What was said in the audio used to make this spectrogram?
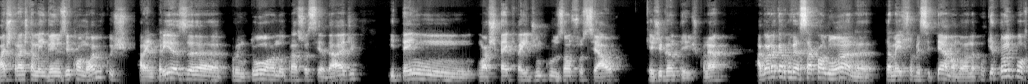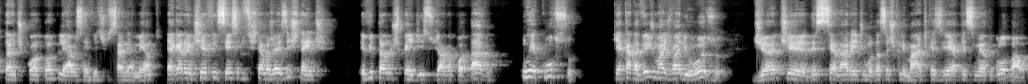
Mas traz também ganhos econômicos para a empresa, para o entorno, para a sociedade, e tem um, um, aspecto aí de inclusão social que é gigantesco, né? Agora eu quero conversar com a Luana também sobre esse tema, Luana, porque tão importante quanto ampliar os serviços de saneamento é garantir a eficiência do sistema já existente, evitando o desperdício de água potável, um recurso que é cada vez mais valioso diante desse cenário de mudanças climáticas e aquecimento global.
